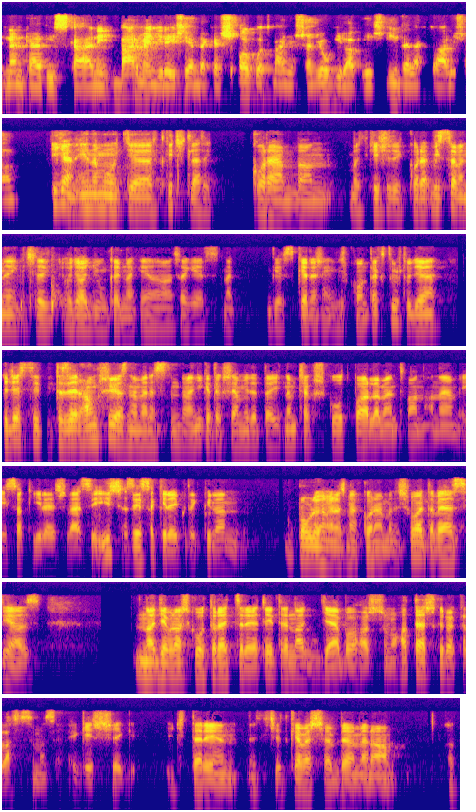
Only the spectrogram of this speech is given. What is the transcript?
nem kell piszkálni. Bármennyire is érdekes alkotmányosan, jogilag és intellektuálisan. Igen, én amúgy kicsit lehet, hogy korábban, vagy kicsit korábban, visszavennék kicsit, hogy adjunk egynek én az egésznek, egész kérdésnek egy kontextust, ugye ezt itt azért hangsúlyoznám, mert ezt szerintem egyiketek sem említette, hogy itt nem csak skót parlament van, hanem északíre és Velszi is. Az északíre egy külön probléma, mert ez már korábban is volt. A Velszi az nagyjából a skótól egyszerre jött létre, nagyjából hasonló hatáskörökkel, azt hiszem az egészségügy terén egy kicsit kevesebb, mert a,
